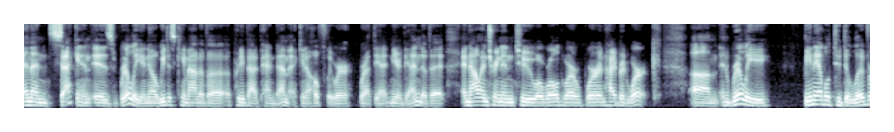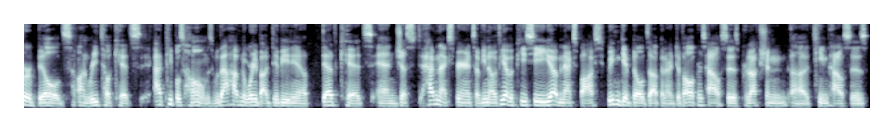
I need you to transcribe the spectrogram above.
and then second is really, you know, we just came out of a, a, pretty bad pandemic. You know, hopefully we're we're at the end, near the end of it, and now entering into a world where we're in hybrid work, um, and really being able to deliver builds on retail kits at people's homes without having to worry about divvying up dev kits and just having that experience of, you know, if you have a PC, you have an Xbox, we can get builds up in our developers' houses, production uh, team houses,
